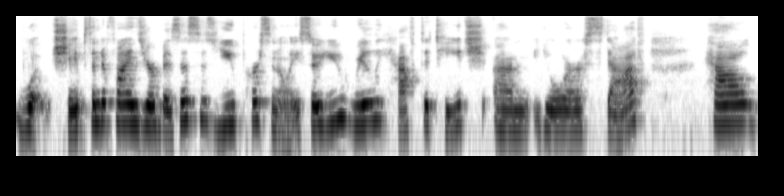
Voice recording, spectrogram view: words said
what shapes and defines your business is you personally. So you really have to teach um, your staff how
